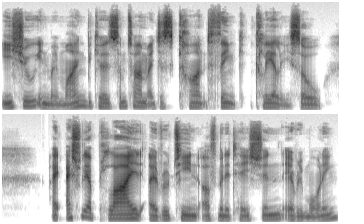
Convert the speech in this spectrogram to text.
issue in my mind because sometimes I just can't think clearly. So I actually applied a routine of meditation every morning.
